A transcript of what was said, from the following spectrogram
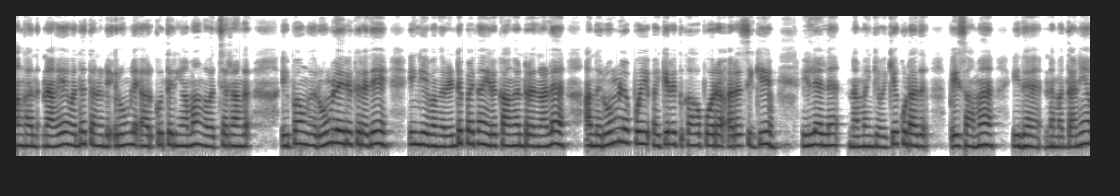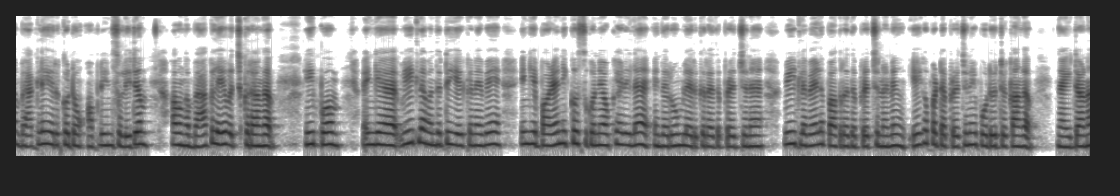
அங்கே அந்த நகையை வந்து தன்னுடைய ரூமில் யாருக்கும் தெரியாமல் அங்கே வச்சிடுறாங்க. இப்போ அவங்க ரூமில் இருக்கிறதே இங்கே இவங்க ரெண்டு பேர் தான் இருக்காங்கன்றதுனால அந்த ரூமில் போய் வைக்கிறதுக்காக போகிற அரசிக்கு இல்லை இல்லை நம்ம இங்கே வைக்கக்கூடாது. பேசாமல் இதை நம்ம தனியாக பேக்லேயே இருக்கட்டும் அப்படின்னு சொல்லிட்டு அவங்க பேக்லேயே வச்சுக்கிறாங்க. இப்போ இங்கே வீட்டில் வந்துட்டு ஏற்கனவே இங்கே பழனிக்கும் சுகன்யாவுக்கும் இடையில இந்த ரூமில் இருக்கிறது பிரச்சனை. வீட்டில் வேலை பார்க்குறது பிரச்சனைன்னு ஏகப்பட்ட பிரச்சனை போட்டுட்ருக்காங்க. நைட்டானால் நைட்டானா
